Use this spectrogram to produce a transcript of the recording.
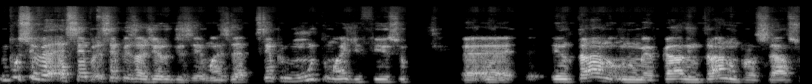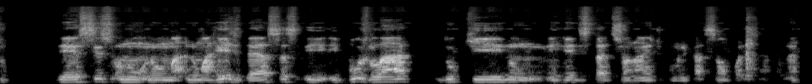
Impossível é sempre, é sempre exagero dizer, mas é sempre muito mais difícil é, é entrar no, no, mercado, entrar num processo desses, numa, numa rede dessas e, e burlar do que num, em redes tradicionais de comunicação, por exemplo. Né?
